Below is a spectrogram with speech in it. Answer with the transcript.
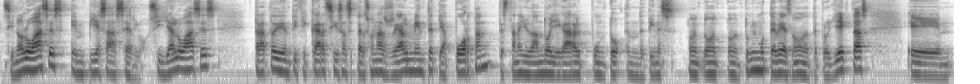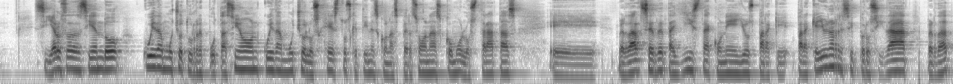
Si no lo haces, empieza a hacerlo. Si ya lo haces, trata de identificar si esas personas realmente te aportan, te están ayudando a llegar al punto donde tienes, donde, tú mismo te ves, ¿no? Donde te proyectas. Eh, si ya lo estás haciendo, cuida mucho tu reputación, cuida mucho los gestos que tienes con las personas, cómo los tratas, eh, ¿verdad? Ser detallista con ellos para que, para que haya una reciprocidad, ¿verdad?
